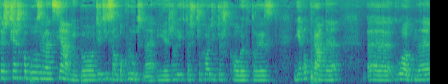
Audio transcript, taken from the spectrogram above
też ciężko było z relacjami, bo dzieci są okrutne i jeżeli ktoś przychodzi do szkoły, kto jest nieoprany, e, głodny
